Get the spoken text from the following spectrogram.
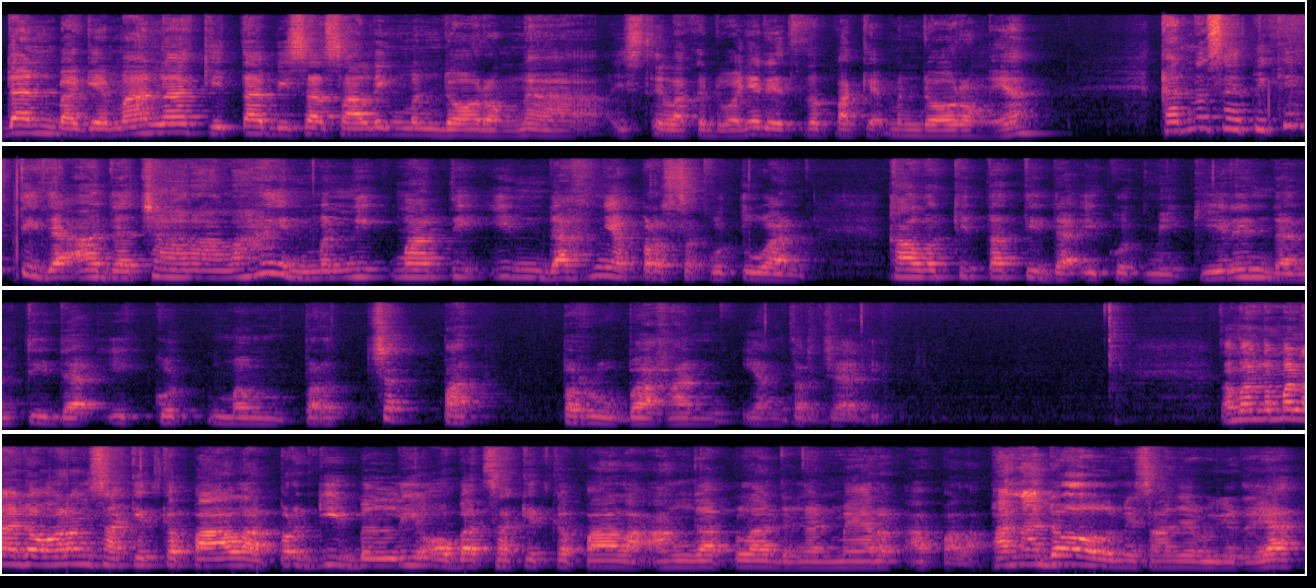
dan bagaimana kita bisa saling mendorong. Nah, istilah keduanya dia tetap pakai mendorong ya. Karena saya pikir tidak ada cara lain menikmati indahnya persekutuan kalau kita tidak ikut mikirin dan tidak ikut mempercepat perubahan yang terjadi. Teman-teman ada orang sakit kepala, pergi beli obat sakit kepala, anggaplah dengan merek apalah. Panadol misalnya begitu ya.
